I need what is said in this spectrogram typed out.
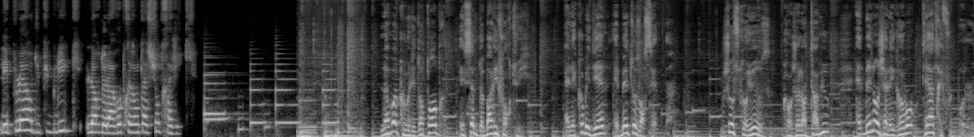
Les pleurs du public lors de la représentation tragique. La voix que vous venez d'entendre est celle de Marie Fortuit. Elle est comédienne et metteuse en scène. Chose curieuse, quand je l'interviewe, elle mélange allègrement théâtre et football.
